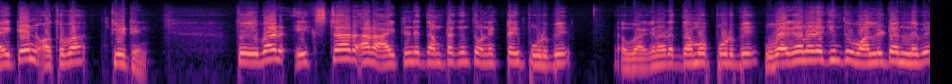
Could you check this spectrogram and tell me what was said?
i ten অথবা কে টেন তো এবার এক্সট্রার আর আই টেনের দামটা কিন্তু অনেকটাই পড়বে। ওয়াগানারের দামও পড়বে। ওয়াগানারে কিন্তু ওয়ান লিটার নেবে।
